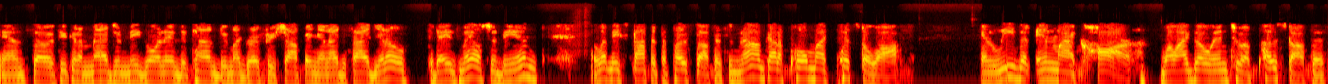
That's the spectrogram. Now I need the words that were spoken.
And so if you can imagine me going into town to do my grocery shopping and I decide, you know, today's mail should be in, let me stop at the post office. And now I've got to pull my pistol off and leave it in my car while I go into a post office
